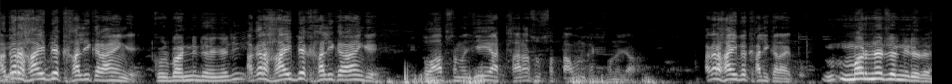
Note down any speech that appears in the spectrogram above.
अगर हाईवे खाली कराएँगे कुर्बानी देंगे जी। अगर हाईवे खाली कराएँगे तो आप समझिए अठारह सौ सत्तावन घटित होने जा रहा है। अगर हाईवे खाली कराए तो। मरने से नहीं डरे।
